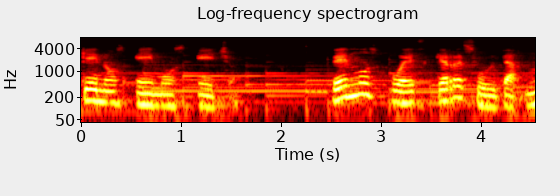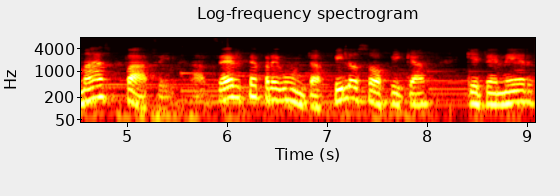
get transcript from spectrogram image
que nos hemos hecho. Vemos pues que resulta más fácil hacerse preguntas filosóficas que tener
